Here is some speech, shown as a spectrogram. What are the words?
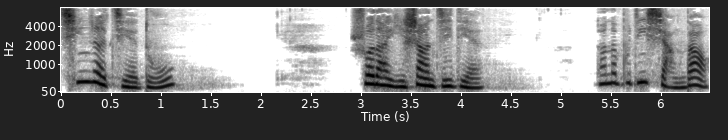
清热解毒，说到以上几点，暖暖不禁想到，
